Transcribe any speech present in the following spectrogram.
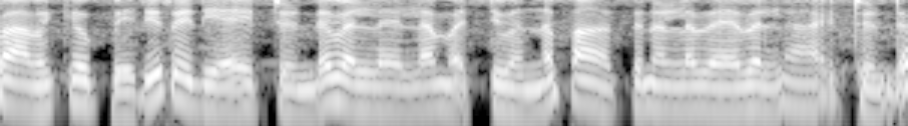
പാവയ്ക്ക ഉപ്പേരി റെഡി ആയിട്ടുണ്ട്. വെള്ളമെല്ലാം വറ്റി വന്ന് പാകത്തിനുള്ള വേവെല്ലാം ആയിട്ടുണ്ട്.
